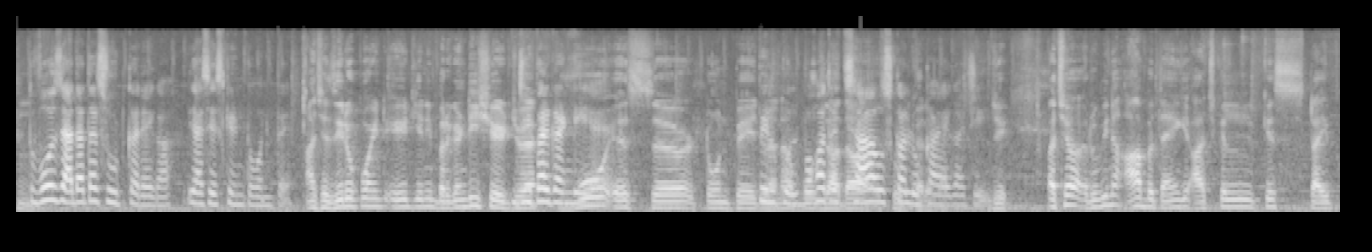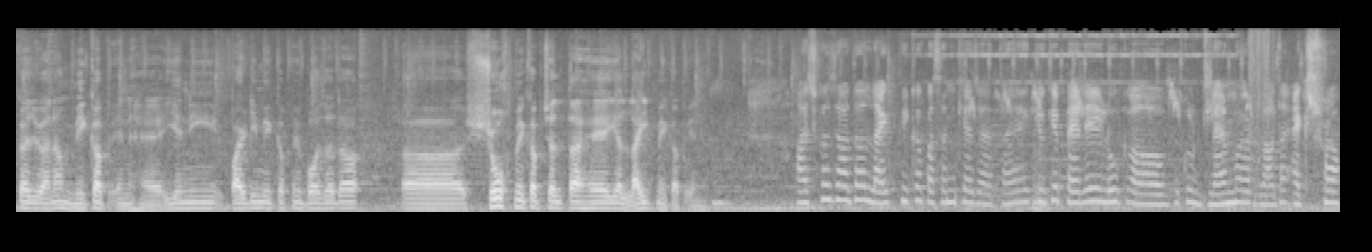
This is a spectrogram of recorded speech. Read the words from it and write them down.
हम्म। तो वो ज़्यादातर सूट करेगा जैसे स्किन टोन पे। अच्छा 0.8 यानी बरगंडी शेड जो है बरगंडी वो है। इस टोन पे बिल्कुल बहुत अच्छा उसका लुक आएगा जी। जी। अच्छा रूबीना आप बताएँ कि आजकल किस टाइप का जो है ना मेकअप इन है? यानी पार्टी मेकअप में बहुत ज़्यादा शोख मेकअप चलता है या लाइट मेकअप इन आजकल ज़्यादा लाइट मेकअप पसंद किया जाता है क्योंकि पहले लोग बिल्कुल ग्लैमर ज़्यादा एक्स्ट्रा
